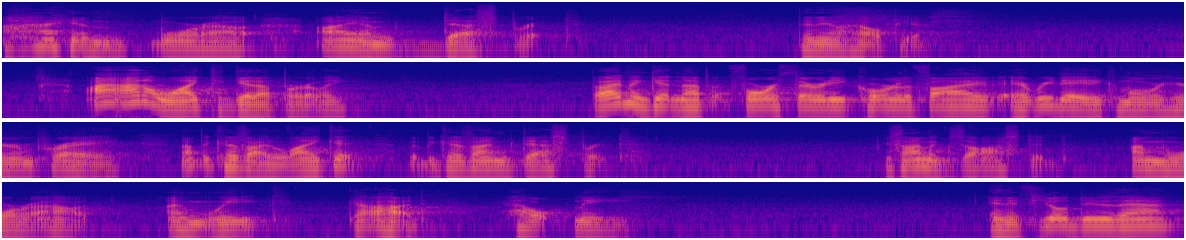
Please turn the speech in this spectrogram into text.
I am wore out, I am desperate, then He'll help you. I, I don't like to get up early, but I've been getting up at 4.30, quarter to 5 every day to come over here and pray. Not because I like it, but because I'm desperate. Because I'm exhausted. I'm wore out. I'm weak. God, help me. And if you'll do that,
